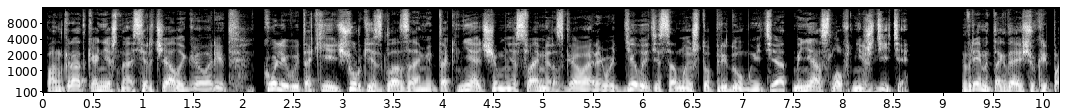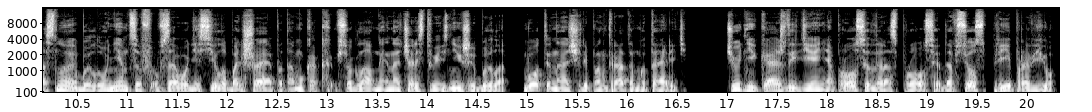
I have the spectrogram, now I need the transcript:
Панкрат, конечно, осерчал и говорит, «Коли вы такие чурки с глазами, так не о чем мне с вами разговаривать. Делайте со мной, что придумаете, от меня слов не ждите». Время тогда еще крепостное было, у немцев в заводе сила большая, потому как все главное начальство из них же было. Вот и начали Панкратом и. Чуть не каждый день опросы да расспросы, да все с приправью.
